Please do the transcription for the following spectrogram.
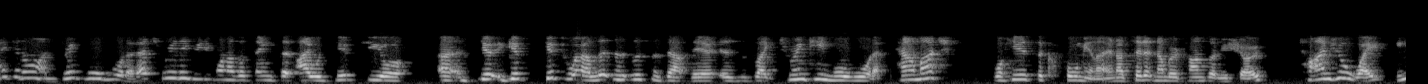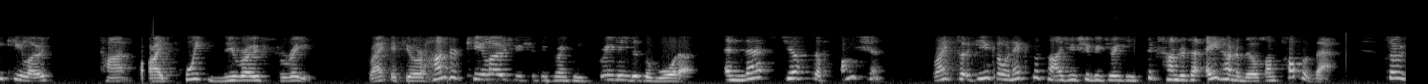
take it on. Drink more water. That's really, really one of the things that I would give to your, uh, give, give, give to our listeners out there is, is like drinking more water. How much? Well, here's the formula, and I've said it a number of times on your show. Times your weight in kilos by 0.03, right? If you're 100 kilos, you should be drinking three liters of water. And that's just a function, right? So if you go and exercise, you should be drinking 600 to 800 mils on top of that. So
